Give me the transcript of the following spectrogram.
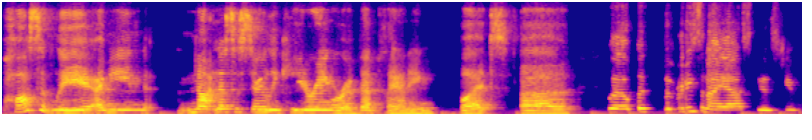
possibly, I mean, not necessarily catering or event planning, but uh, Well, but the reason I ask is you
